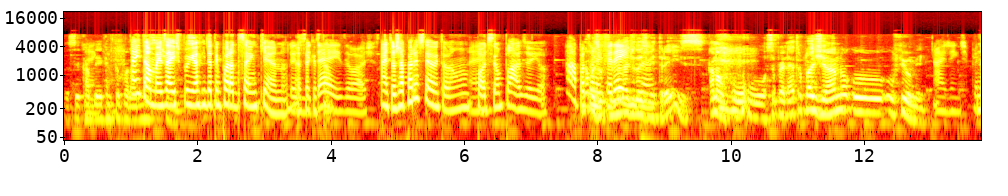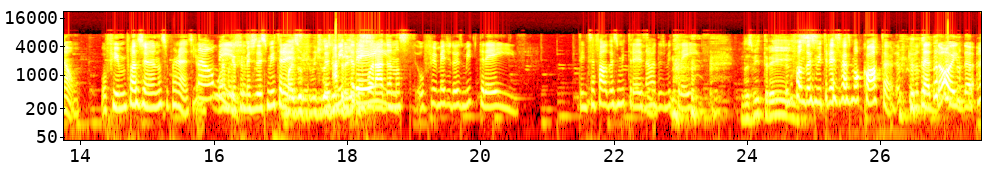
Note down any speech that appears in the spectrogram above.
Eu sei, acabei É, aquela temporada. Ah, então, mas aí, tipo, a quinta temporada saiu em que ano? Essa questão. 2010, eu acho. Ah, então já apareceu, então É. pode ser um plágio aí, ó. Ah, pode Não, ser mas o filme não é referência. de 2003? Ah, não. O, o Supernatural plagiando o, o filme. Ai, gente. pra- Não. O filme plagiando Supernatural. Não, Porque bicho. o filme é de 2013. Mas o filme de A 2003. quinta temporada não... O filme é de 2003. Tem que você fala 2013. Não, é 2003. 2003. Eu falando 2013 faz mocota. Porque você é doida?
